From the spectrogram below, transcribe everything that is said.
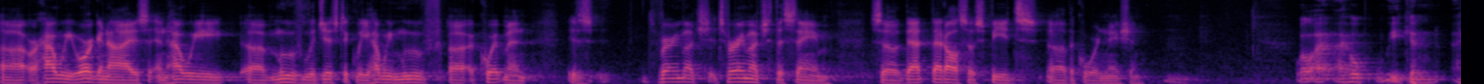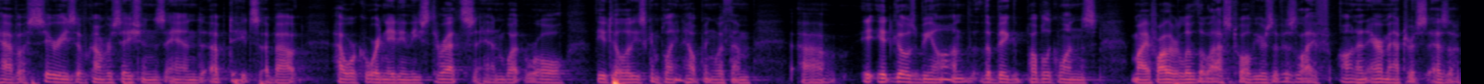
uh, or how we organize and how we uh, move logistically, how we move uh, equipment is very much, it's very much the same. So that, that also speeds uh, the coordination. well, I, I hope we can have a series of conversations and updates about how we're coordinating these threats and what role the utilities can play in helping with them. It, it goes beyond the big public ones. My father lived the last 12 years of his life on an air mattress as a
